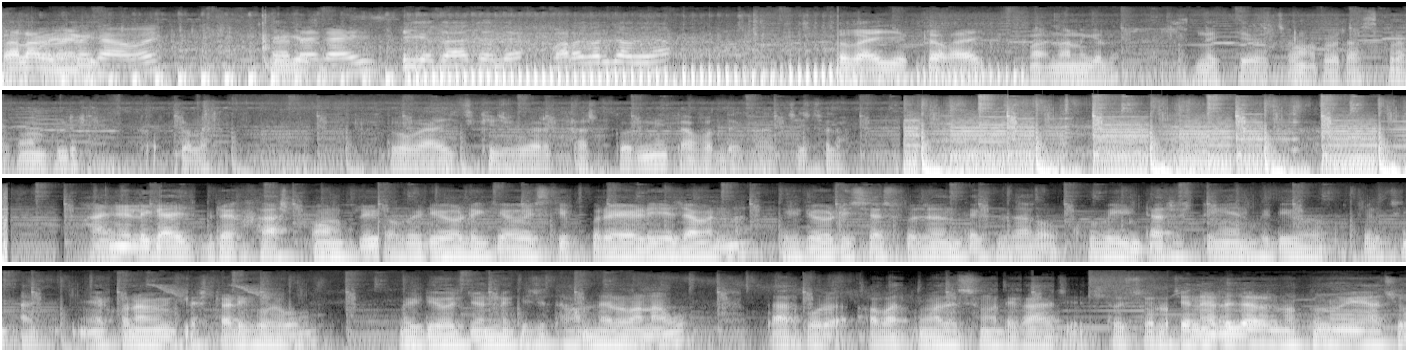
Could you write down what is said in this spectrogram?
পালা হয়ে গেছে। ঠিক আছে। ঠিক আছে তাহলে ভালো করে যাবে হ্যাঁ তো গাইজ একটা ভাই বাঁধান গেল। দেখতে পাচ্ছ আমার রাস করা কমপ্লিট তো চলো। তো গাইজ কিছু ব্রেকফাস্ট করে নিই তারপর দেখা হচ্ছে চলো। ফাইনালি গাইজ ব্রেকফাস্ট কমপ্লিট তো ভিডিওটি কেউ স্কিপ করে এড়িয়ে যাবেন না। ভিডিওটি শেষ পর্যন্ত দেখতে থাকো। খুবই ইন্টারেস্টিং এর ভিডিও হতে চলছে। আর এখন আমি স্টাডি করব। ভিডিওর জন্য কিছু থামনেল বানাবো, তারপরে আবার তোমাদের সঙ্গে দেখা আছে তো চলো চ্যানেলে যারা নতুন হয়ে আছো,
